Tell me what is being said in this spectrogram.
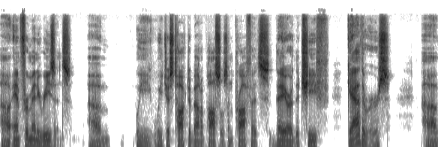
uh, and for many reasons. Um, we we just talked about apostles and prophets; they are the chief gatherers. Uh,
